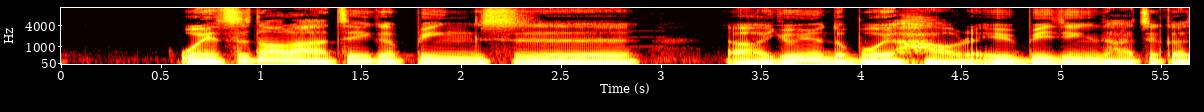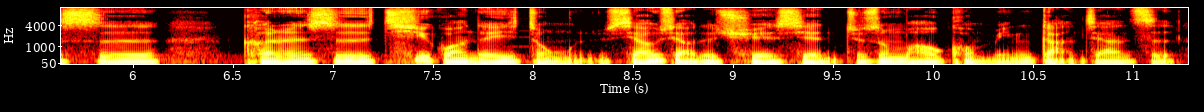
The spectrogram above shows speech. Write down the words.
我也知道了，这个病是呃永远都不会好的，因为毕竟它这个是可能是器官的一种小小的缺陷，就是毛孔敏感这样子。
